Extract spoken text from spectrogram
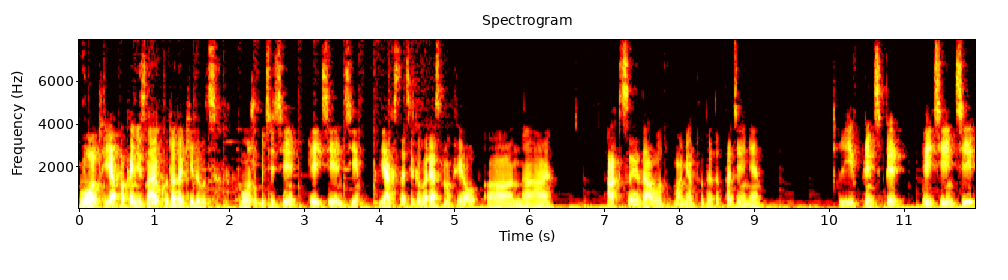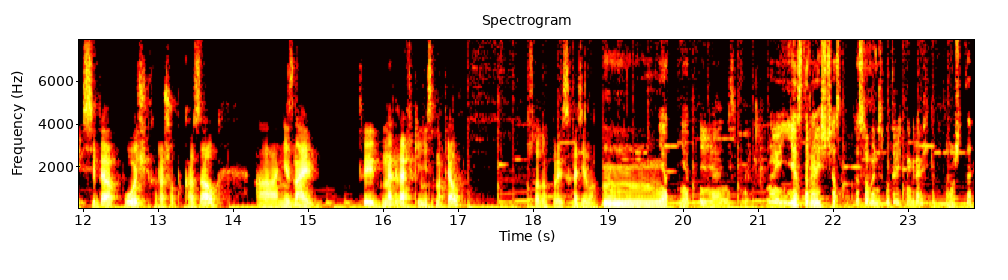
Вот, я пока не знаю, куда докидываться. Может быть, эти AT&T. Я, кстати говоря, смотрел э, на акции, да, вот в момент вот этого падения. И, в принципе, AT&T себя очень хорошо показал. А, не знаю, ты на графике не смотрел? Что там происходило? Нет, нет, я не смотрю. Ну, я стараюсь сейчас особо не смотреть на графики, потому что,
